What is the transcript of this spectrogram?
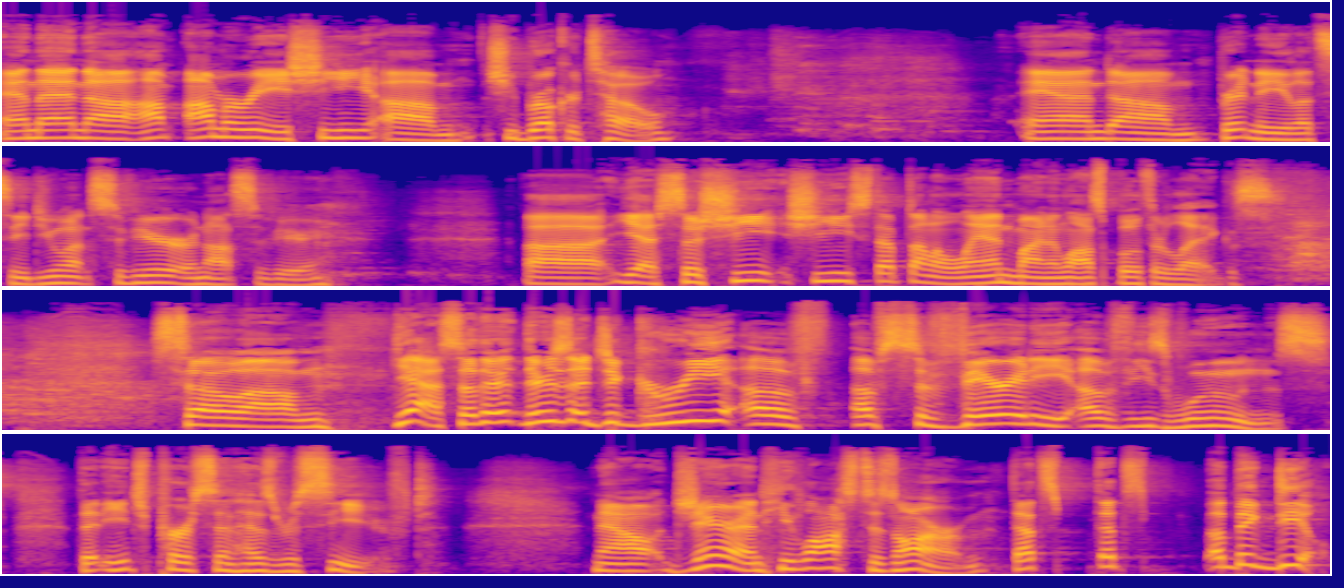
And then uh, Amarie, she um, she broke her toe. And um, Brittany, let's see, do you want severe or not severe? Uh, yes, yeah, so she she stepped on a landmine and lost both her legs. So um, yeah, so there, there's a degree of of severity of these wounds that each person has received. Now, Jaron, he lost his arm. That's, that's a big deal.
